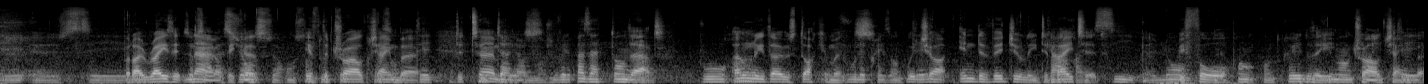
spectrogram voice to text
Euh, But I raise it now because if the trial chamber determines ultérieurement. Je ne vais pas attendre that pour euh, only those vous les documents présenter. which are individually debated si before prend en compte que les the documents trial chamber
